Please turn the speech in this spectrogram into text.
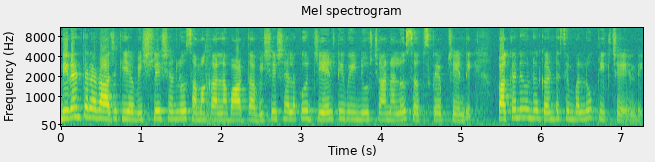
నిరంతర రాజకీయ విశ్లేషణలు సమకాలీన వార్తా విశేషాలకు జేఎల్టీవీ న్యూస్ ఛానల్ను సబ్స్క్రైబ్ చేయండి. పక్కనే ఉన్న గంట సింబల్ను క్లిక్ చేయండి.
